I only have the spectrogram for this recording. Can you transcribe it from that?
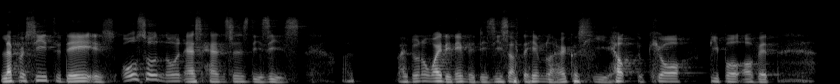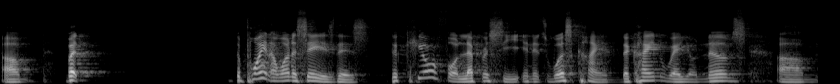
leprosy today is also known as Hansen's disease. Uh, I don't know why they named the disease after him, like, because he helped to cure people of it. Um, but the point I want to say is this the cure for leprosy in its worst kind, the kind where your nerves um,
